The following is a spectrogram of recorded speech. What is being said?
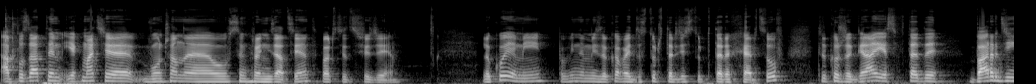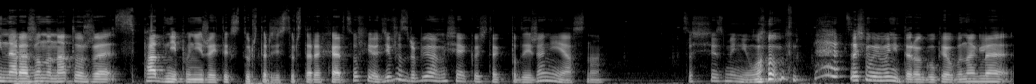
a poza tym, jak macie włączoną synchronizację, to patrzcie, co się dzieje. Lokuje mi, powinno mi zlokować do 144 Hz, tylko że gra jest wtedy bardziej narażona na to, że spadnie poniżej tych 144 Hz i o dziwo zrobiła mi się jakoś tak podejrzanie jasna. Coś się zmieniło. Coś mój monitor ogłupiał, bo nagle,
